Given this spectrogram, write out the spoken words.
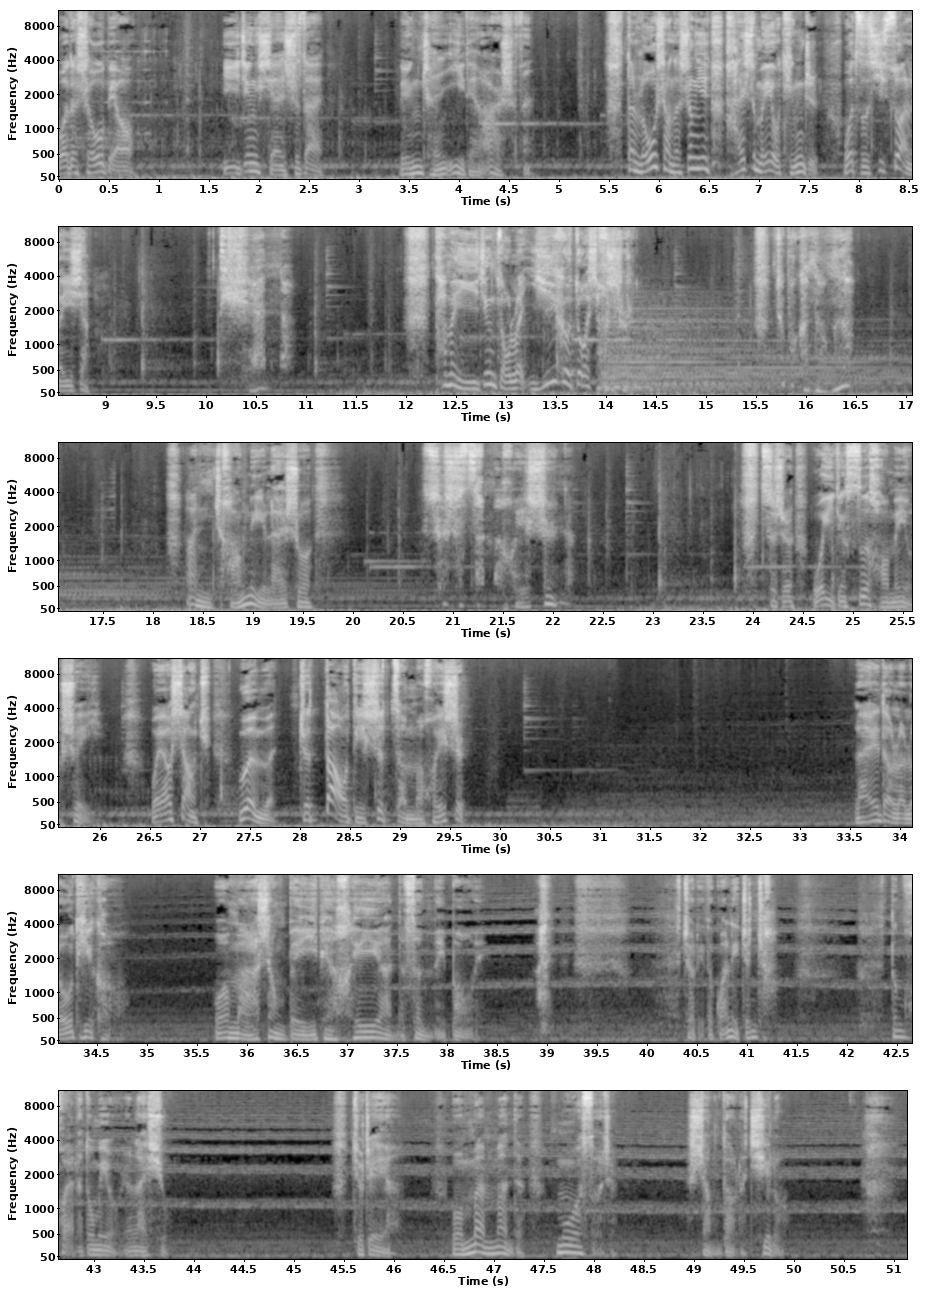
我的手表已经显示在凌晨一点二十分，但楼上的声音还是没有停止。我仔细算了一下，天哪！他们已经走了一个多小时了。这不可能啊按常理来说，这是怎么回事呢？此时我已经丝毫没有睡意，我要上去问问这到底是怎么回事。来到了楼梯口，我马上被一片黑暗的氛围包围。哎，这里的管理真差，灯坏了都没有人来修。就这样，我慢慢的摸索着。上到了七楼，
